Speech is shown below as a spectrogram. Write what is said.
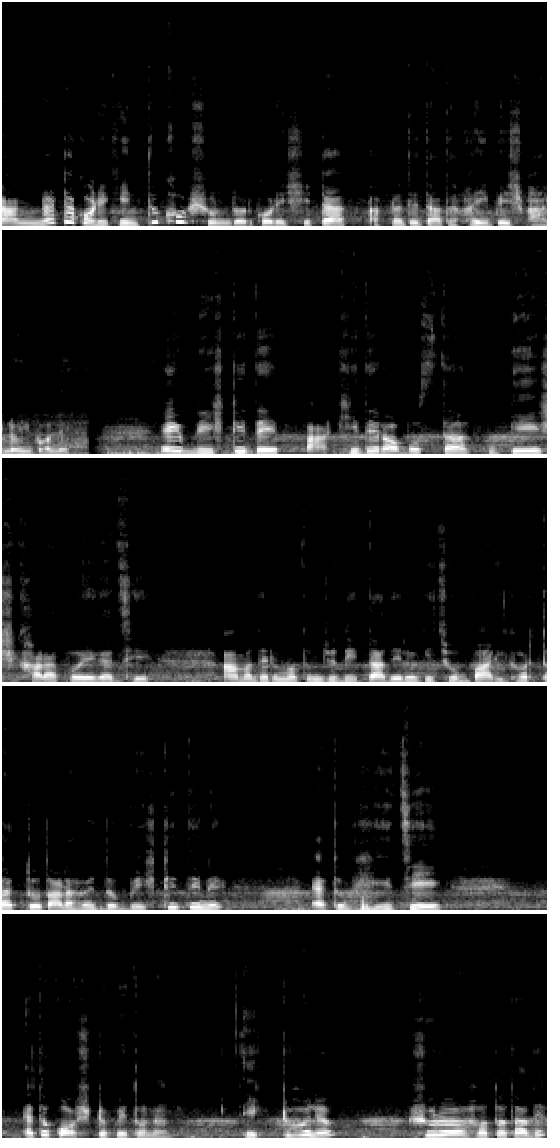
রান্নাটা করি কিন্তু খুব সুন্দর করে, সেটা আপনাদের দাদাভাই বেশ ভালোই বলে। এই বৃষ্টিতে পাখিদের অবস্থা বেশ খারাপ হয়ে গেছে। আমাদের মতন যদি তাদেরও কিছু বাড়িঘর থাকতো, তারা হয়তো বৃষ্টির দিনে এত ভিজে, এত কষ্ট পেত না। একটু হলেও শুরু হতো তাদের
